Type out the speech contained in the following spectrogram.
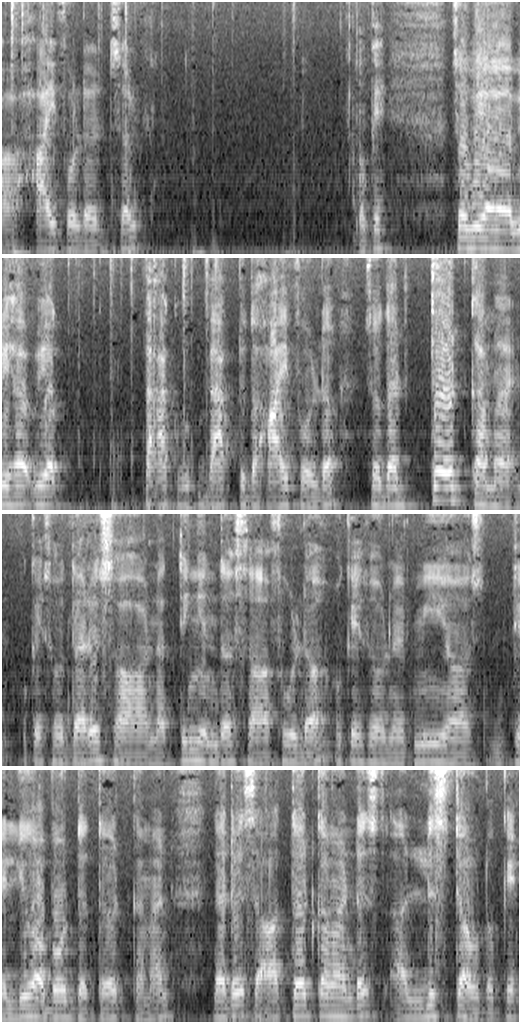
uh, hi folder itself. Okay so we are we have we are back back to the high folder. So that third command okay so there is uh, nothing in this uh, folder okay so let me uh, tell you about the third command. That is uh, third command is uh, list out okay.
